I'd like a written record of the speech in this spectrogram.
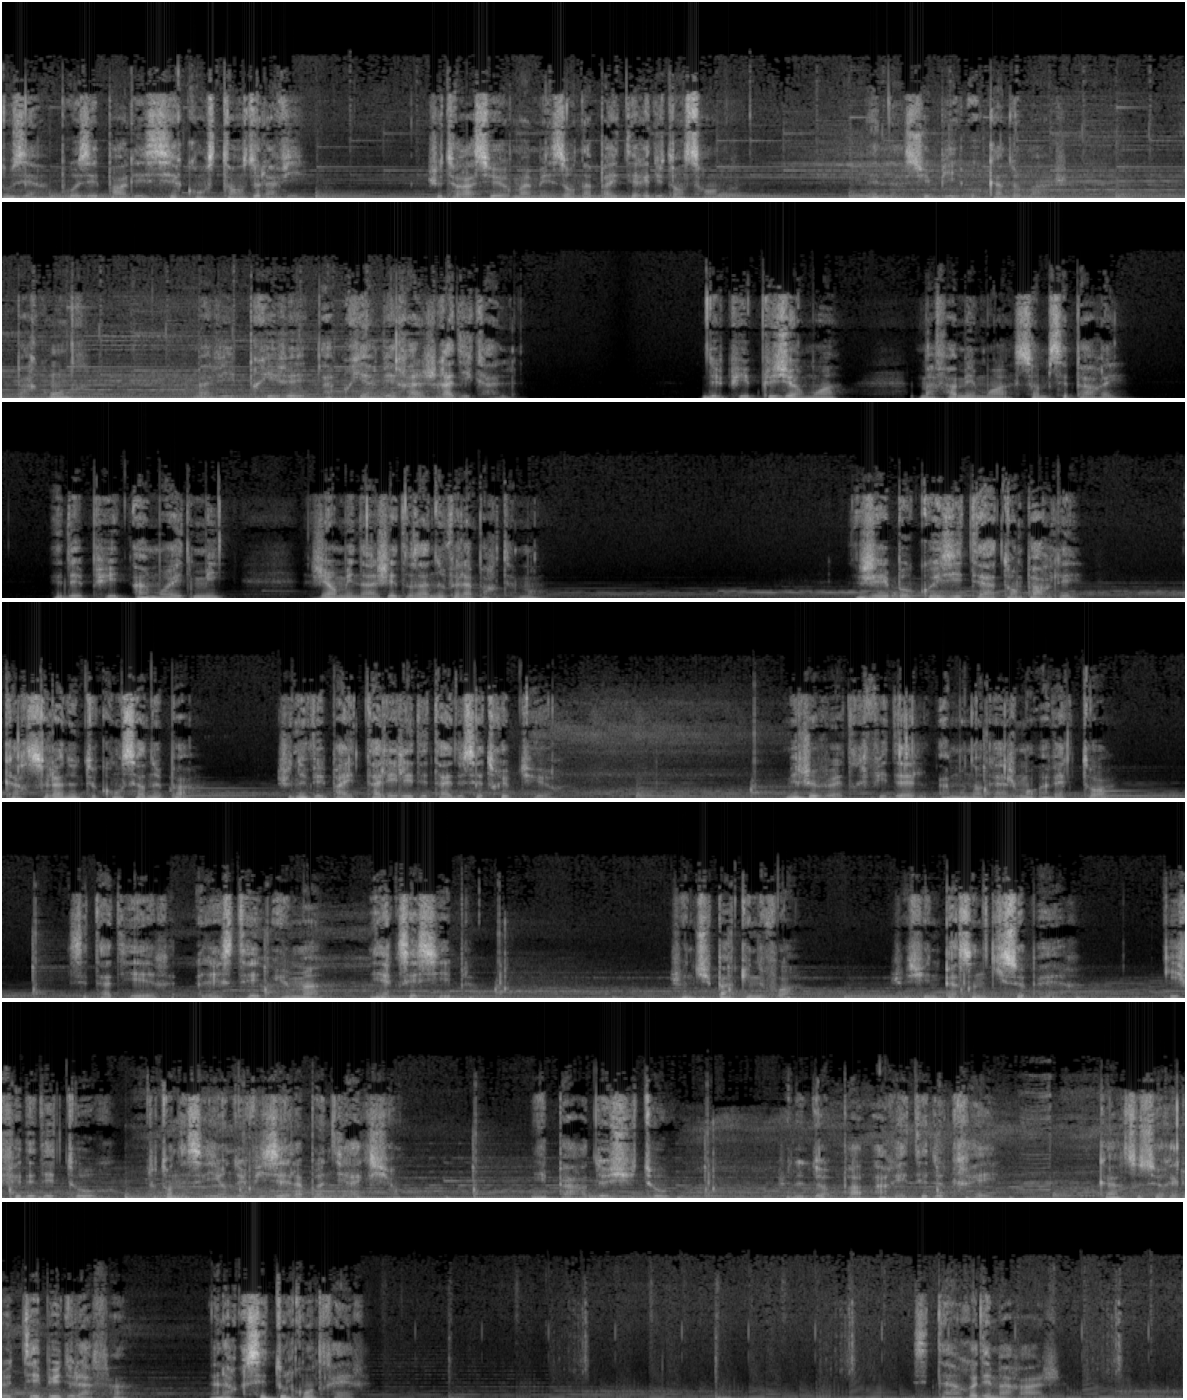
nous est imposé par les circonstances de la vie. Je te rassure, ma maison n'a pas été réduite en cendres. Elle n'a subi aucun dommage. Par contre, ma vie privée a pris un virage radical. Depuis plusieurs mois, ma femme et moi sommes séparés. Et depuis un mois et demi, j'ai emménagé dans un nouvel appartement. J'ai beaucoup hésité à t'en parler, car cela ne te concerne pas. Je ne vais pas étaler les détails de cette rupture. Mais je veux être fidèle à mon engagement avec toi, c'est-à-dire rester humain et accessible. Je ne suis pas qu'une voix, je suis une personne qui se perd, qui fait des détours tout en essayant de viser la bonne direction. Et par-dessus tout, je ne dois pas arrêter de créer car ce serait le début de la fin, alors que c'est tout le contraire. C'est un redémarrage.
